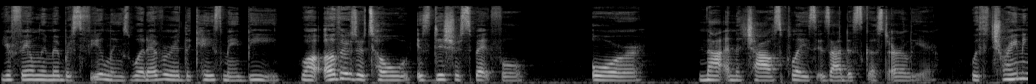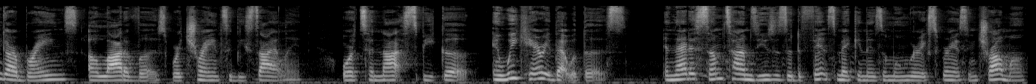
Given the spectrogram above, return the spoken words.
your family members' feelings, whatever the case may be, while others are told it's disrespectful or not in a child's place, as I discussed earlier. With training our brains, a lot of us were trained to be silent or to not speak up, and we carried that with us. And that is sometimes used as a defense mechanism when we're experiencing trauma.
